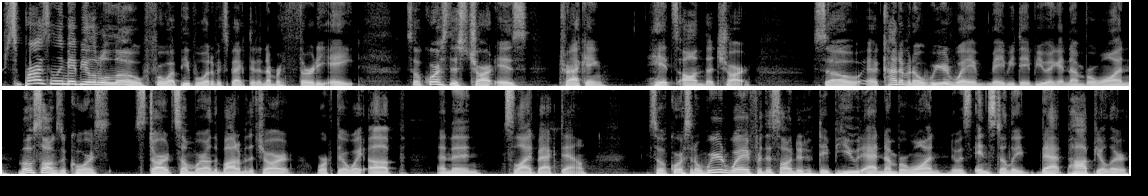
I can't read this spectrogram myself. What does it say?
surprisingly, maybe a little low for what people would have expected at number 38. So, of course, this chart is tracking hits on the chart. So, uh, kind of in a weird way, maybe debuting at number one. Most songs, of course, start somewhere on the bottom of the chart, work their way up, and then slide back down. So, of course, in a weird way, for this song to have debuted at number one, it was instantly that popular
